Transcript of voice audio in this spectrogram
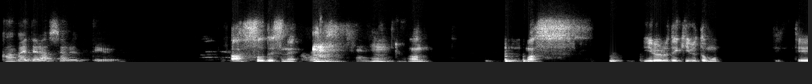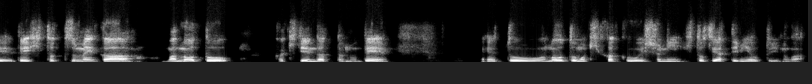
考えてらっしゃるっていう。あ、そうですね。うん。あのまあ、すいろいろできると思っていて、で、一つ目が、まあ、ノートが起点だったので、えっ、と、ノートの企画を一緒に一つやってみようというのが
